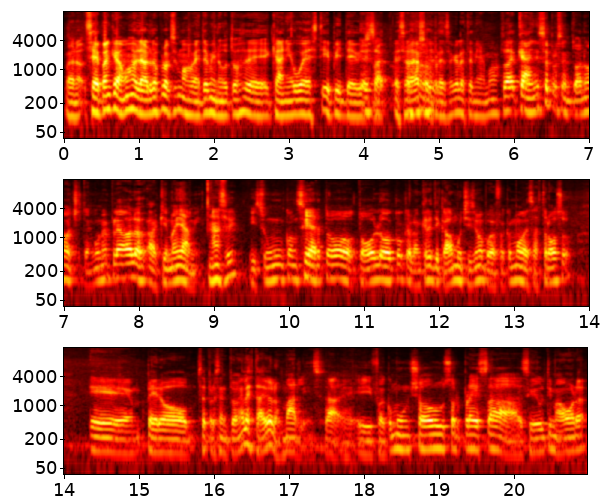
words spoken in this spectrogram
Bueno, sepan que vamos a hablar los próximos 20 minutos de Kanye West y Pete Davidson. Exacto. Esa era la sorpresa que les teníamos. O sea, Kanye se presentó anoche. Tengo un empleado aquí en Miami. Ah, sí. hizo un concierto todo loco que lo han criticado muchísimo porque fue como desastroso. Eh, pero se presentó en el estadio de los Marlins, ¿sabes? Y fue como un show sorpresa, así de última hora.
